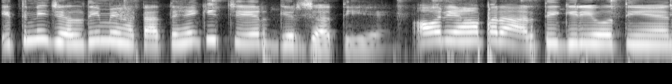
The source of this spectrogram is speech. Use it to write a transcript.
इतनी जल्दी में हटाते हैं कि चेयर गिर जाती है। और यहाँ पर आरती गिरी होती हैं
